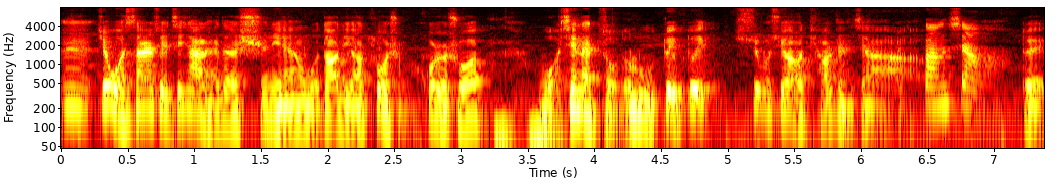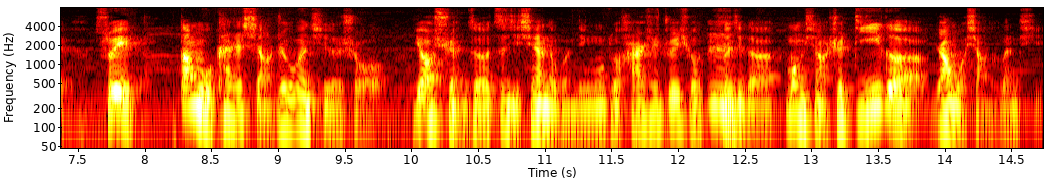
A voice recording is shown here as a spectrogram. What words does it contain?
嗯，就我三十岁接下来的十年，我到底要做什么，或者说我现在走的路对不对，需不需要调整一下方向啊？对，所以当我开始想这个问题的时候。要选择自己现在的稳定工作，还是去追求自己的梦想，是第一个让我想的问题。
